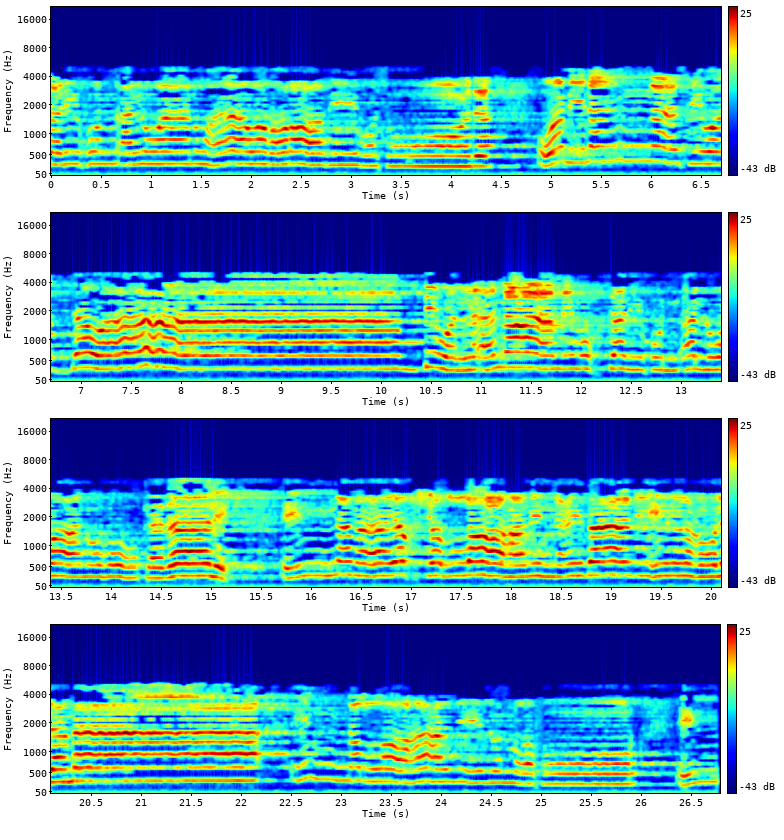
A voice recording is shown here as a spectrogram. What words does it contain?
مختلف ألوانها وغرابيب سود ومن الناس والدواب والأنعام مختلف ألوانه كذلك إنما يخشى الله من عباده العلماء إن الله عزيز غفور إن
